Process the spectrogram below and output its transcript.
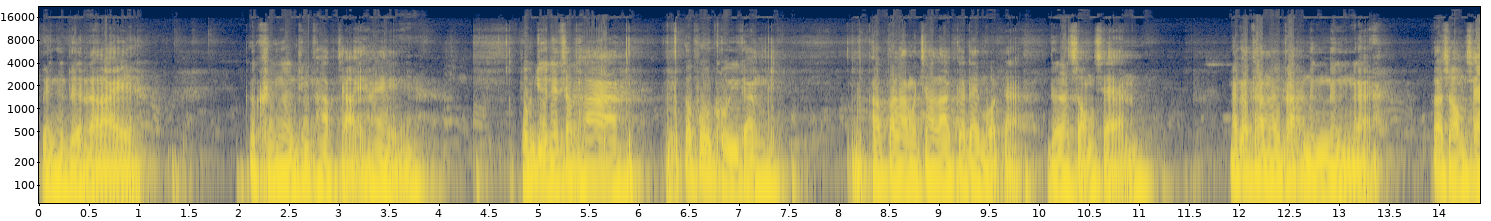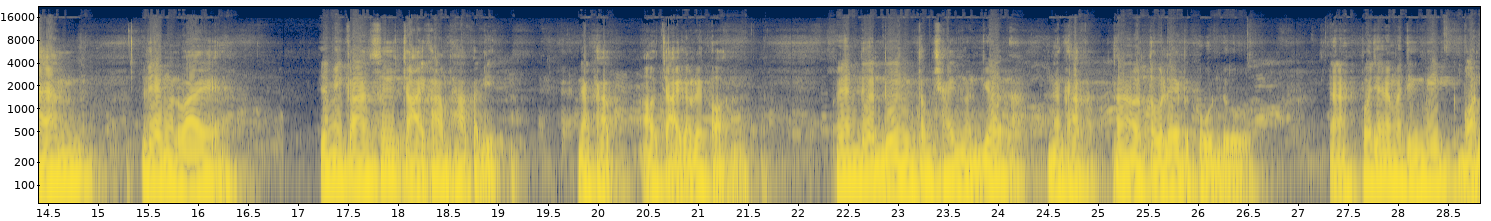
เป็นเงินเดือนอะไร ก็คือเงินที่พักจ่ายให้ ผมอยู่ในสภาก็พูดคุยกันพักพลังประชารัฐก็ได้หมดน่ะ เดือนละสองแสนแม้กระทั่งในพักหนึ่งหนึ่งอะก็สองแสนเลี้ยงมันไว้ยังมีการซื้อจ่ายข้ามพักกันอีกนะครับ เอาจ่ายกันไว้ก่อน เพราะฉะนั้นเดือนเดือนต้องใช้เงินเยอะนะครับท่านเอาตัวเลขไปคูณดูนะเพราะฉะนั้นมันถึงมีบ่อน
